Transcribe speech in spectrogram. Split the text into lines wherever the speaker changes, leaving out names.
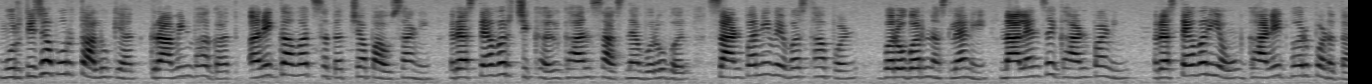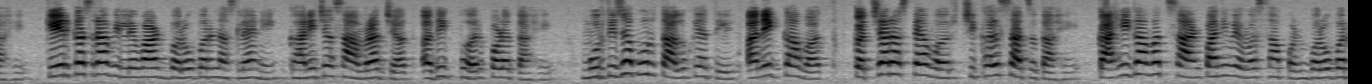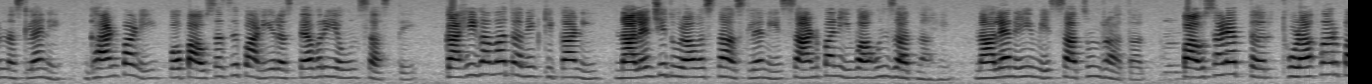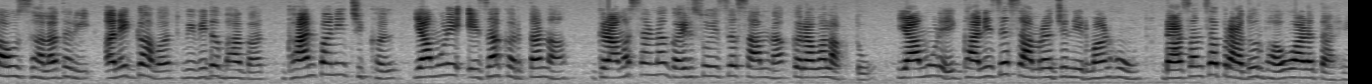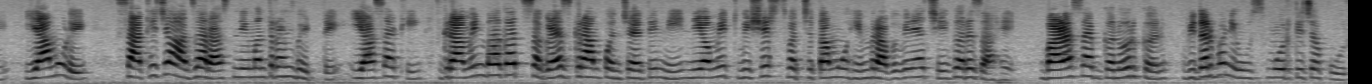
मूर्तिजापूर तालुक्यात ग्रामीण भागात अनेक गावात सततच्या पावसाने रस्त्यावर चिखल घाण साचण्याबरोबर सांडपाणी व्यवस्थापन बरोबर नसल्याने नाल्यांचे घाण पाणी रस्त्यावर येऊन घाणीत भर पडत आहे. केर कचरा विल्हेवाट बरोबर नसल्याने घाणीच्या साम्राज्यात अधिक भर पडत आहे. मूर्तिजापूर तालुक्यातील अनेक गावात कच्च्या रस्त्यावर चिखल साचत आहे. काही गावात सांडपाणी व्यवस्थापन बरोबर नसल्याने घाण पाणी व पावसाचे पाणी रस्त्यावर येऊन साचते. काही गावात अनेक ठिकाणी नाल्यांची दुरावस्था असल्याने सांडपाणी वाहून जात नाही. नाल्या नेहमीच साचून राहतात. पावसाळ्यात तर थोडाफार पाऊस झाला तरी अनेक गावात विविध भागात घाण पाणी चिखल यामुळे एजा करताना ग्रामस्थांना गैरसोयीचा सामना करावा लागतो. यामुळे घाणीचे साम्राज्य निर्माण होऊन डासांचा प्रादुर्भाव वाढत आहे. यामुळे साथीच्या आजारास निमंत्रण भेटते. यासाठी ग्रामीण भागात सगळ्याच ग्रामपंचायतींनी नियमित विशेष स्वच्छता मोहीम राबविण्याची गरज आहे. बाळासाहेब गणोरकर विदर्भ न्यूज मूर्तिजापूर.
